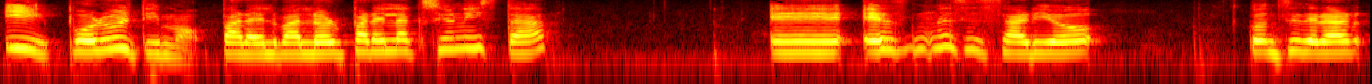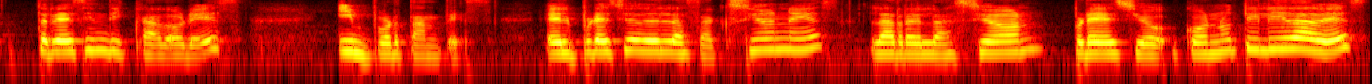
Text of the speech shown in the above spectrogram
Y por último, para el valor para el accionista, eh, es necesario considerar tres indicadores importantes el precio de las acciones, la relación precio con utilidades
